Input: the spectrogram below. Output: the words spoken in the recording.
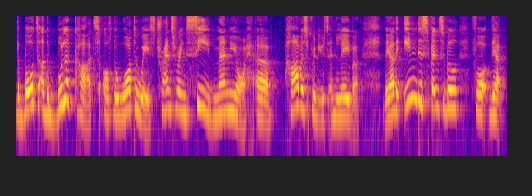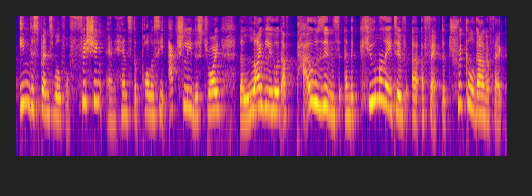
The boats are the bullock carts of the waterways, transferring seed, manure, uh, harvest produce and labor. They are the indispensable for they are indispensable for fishing and hence the policy actually destroyed the livelihood of thousands and the cumulative uh, effect the trickle down effect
